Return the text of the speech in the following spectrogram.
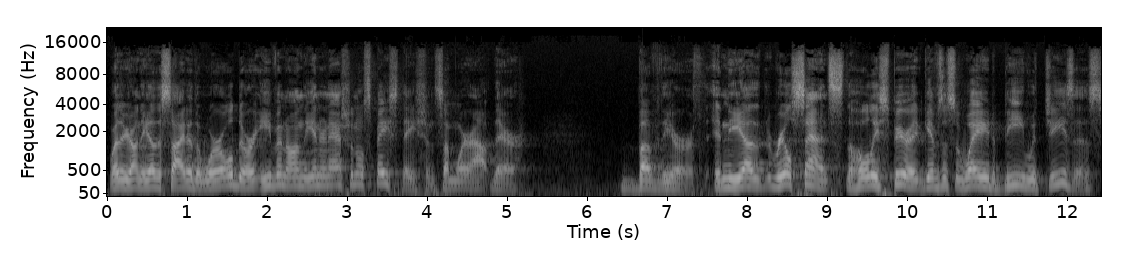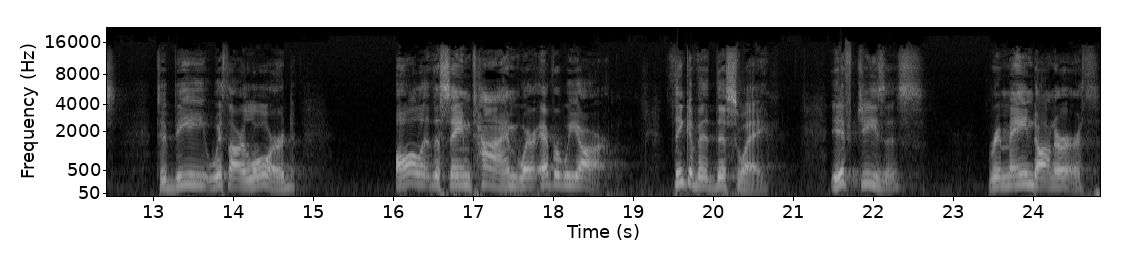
whether you're on the other side of the world, or even on the International Space Station somewhere out there above the earth. In the uh, real sense, the Holy Spirit gives us a way to be with Jesus, to be with our Lord all at the same time wherever we are. Think of it this way if Jesus remained on earth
